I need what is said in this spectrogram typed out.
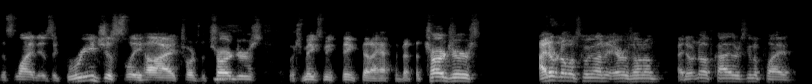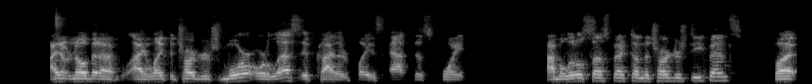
This line is egregiously high towards the Chargers, which makes me think that I have to bet the Chargers. I don't know what's going on in Arizona. I don't know if Kyler's going to play. I don't know that I, I like the Chargers more or less if Kyler plays at this point. I'm a little suspect on the Chargers defense, but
